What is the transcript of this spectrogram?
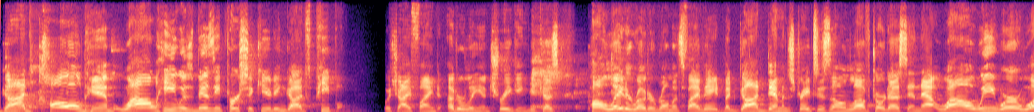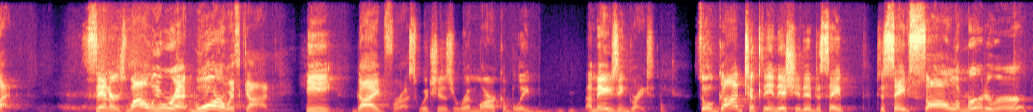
God called him while he was busy persecuting God's people, which I find utterly intriguing because Paul later wrote in Romans 5 8, but God demonstrates his own love toward us in that while we were what? sinners, while we were at war with God, He died for us, which is remarkably amazing grace. So God took the initiative to save, to save Saul, a murderer,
